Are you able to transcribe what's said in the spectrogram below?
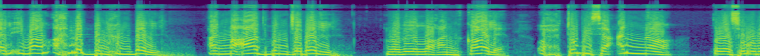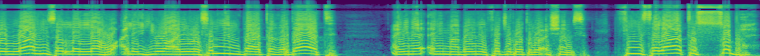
الإمام أحمد بن حنبل عن معاذ بن جبل رضي الله عنه قال احتبس عنا رسول الله صلى الله عليه وآله وسلم ذات غداة. أين أي ما بين الفجر وطلوع الشمس؟ في صلاة الصبح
